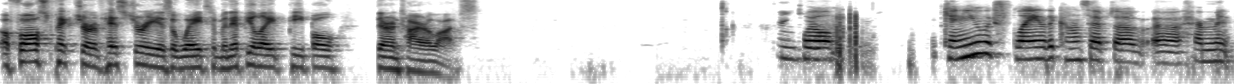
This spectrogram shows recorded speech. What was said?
a false picture of history is a way to manipulate people their entire lives. Thank you. Well, can you explain the concept of uh, herme-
